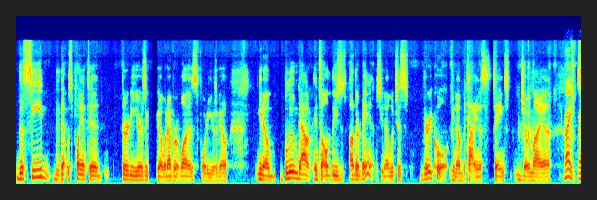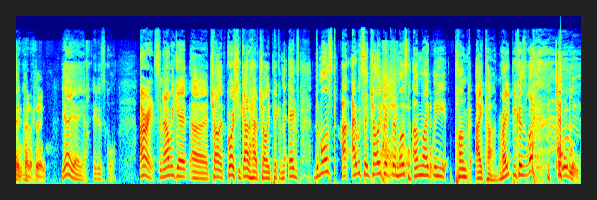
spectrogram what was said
the seed that was planted 30 years ago, whatever it was, 40 years ago, you know, bloomed out into all these other bands. You know, which is very cool. You know, Battalion of Saints, Joey Maya, Right, same right, kind right. of thing. Yeah, yeah, yeah. It is cool. All right, so now we get uh, Charlie. Of course, you got to have Charlie Pickett the eggs. The most, I, I would say, Charlie Pickett the most unlikely punk icon, right? Because what? totally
